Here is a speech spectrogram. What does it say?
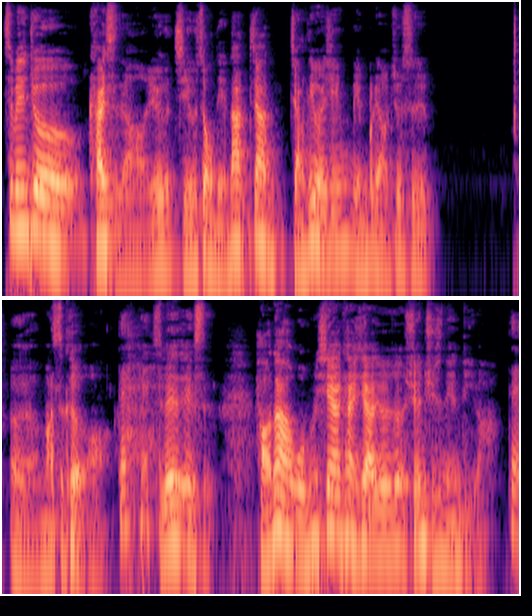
这边就开始了，有一个几个重点。那这样讲低轨卫星，免不了就是呃马斯克哦，对，SpaceX。好，那我们现在看一下，就是说选举是年底了，对，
